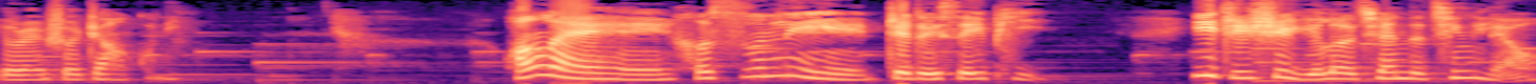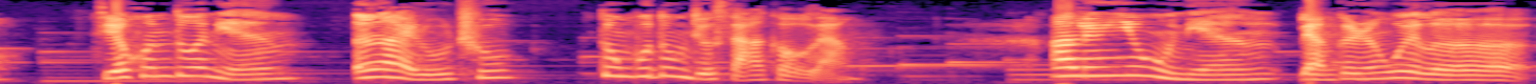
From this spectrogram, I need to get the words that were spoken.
有人说照顾你。黄磊和孙俪这对 CP 一直是娱乐圈的清流，结婚多年，恩爱如初，动不动就撒狗粮。二零一五年，两个人为了。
